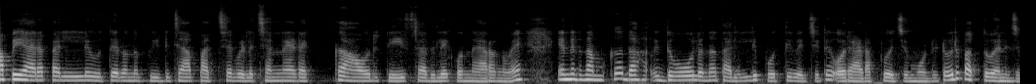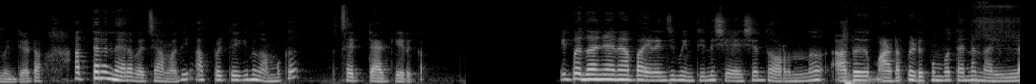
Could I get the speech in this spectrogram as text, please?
അപ്പോൾ ഈ അരപ്പല്ല് ഉത്തേരൊന്ന് പിടിച്ച് ആ പച്ച വെളിച്ചെണ്ണയുടെ ആ ഒരു ടേസ്റ്റ് അതിലേക്കൊന്ന് ഇറങ്ങുവേ. എന്നിട്ട് നമുക്ക് ഇതുപോലൊന്ന് തല്ലി പൊത്തി വെച്ചിട്ട് ഒരടപ്പ് വെച്ച് മൂടിയിട്ട് ഒരു പത്ത് പതിനഞ്ച് മിനിറ്റ് കേട്ടോ. അത്രയും നേരം വെച്ചാൽ മതി. അപ്പോഴത്തേക്കിനും നമുക്ക് സെറ്റാക്കി എടുക്കാം. ഇപ്പോൾ ഇതാ ഞാൻ ആ പതിനഞ്ച് മിനിറ്റിന് ശേഷം തുറന്ന് അത് അടപ്പെടുക്കുമ്പോൾ തന്നെ നല്ല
